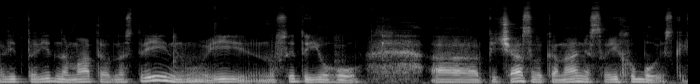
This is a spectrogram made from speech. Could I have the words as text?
відповідно мати однострій ну, і носити його під час виконання своїх обов'язків.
